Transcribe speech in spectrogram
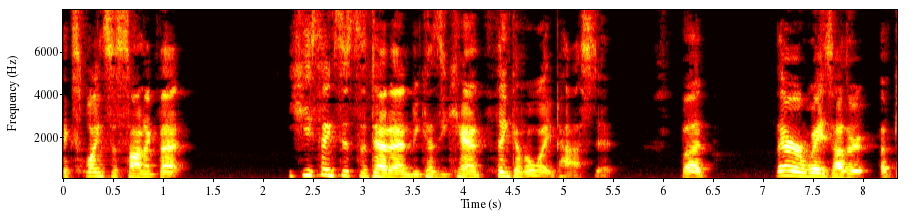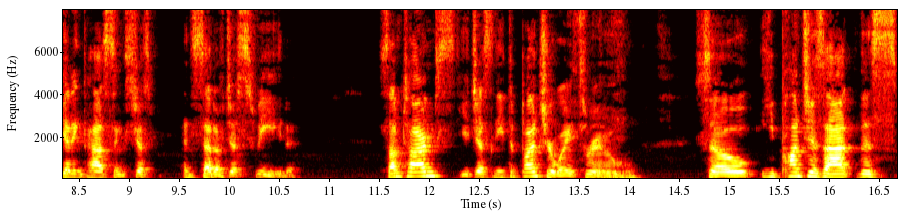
explains to Sonic that he thinks it's the dead end because he can't think of a way past it. But there are ways other of getting past things just instead of just speed. Sometimes you just need to punch your way through. So he punches at this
